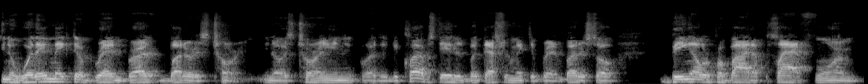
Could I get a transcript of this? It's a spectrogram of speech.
you know, where they make their bread and butter is touring. You know, it's touring in whether it be clubs, theaters, but that's what they make their bread and butter. So being able to provide a platform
